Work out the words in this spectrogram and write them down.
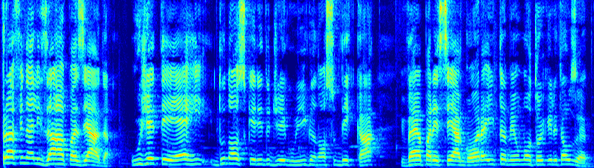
Pra finalizar, rapaziada, o GTR do nosso querido Diego Iga, nosso DK, vai aparecer agora e também o motor que ele tá usando.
